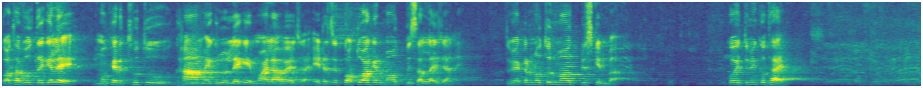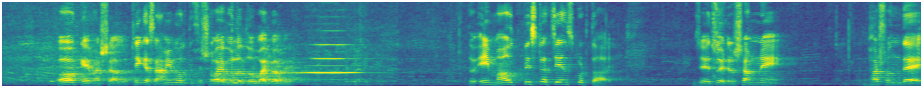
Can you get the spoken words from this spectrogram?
কথা বলতে গেলে মুখের থুতু, ঘাম, এগুলো লেগে ময়লা হয়ে যায়। এটা যে কত আগের মাউথ পিস আল্লাহ জানে। তুমি একটা নতুন মাউথ পিস কিনবা। কই, তুমি কোথায়? ওকে মাশাআল্লাহ, ঠিক আছে, আমি বলতেছি, সবাই বললে তো ভয় পাবে। তো এই মাউথ পিসটা চেঞ্জ করতে হয়। যেহেতু এটার সামনে ভাষণ দেয়,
